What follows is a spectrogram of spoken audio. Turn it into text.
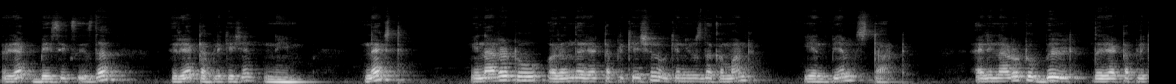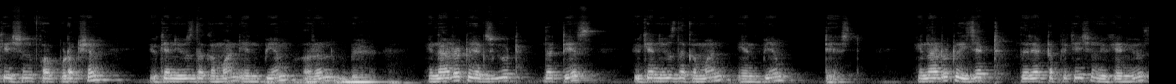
React Basics is the React application name. Next, in order to run the React application, we can use the command npm start. And in order to build the React application for production, you can use the command npm run build. In order to execute the test, you can use the command npm test. In order to eject the React application, you can use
